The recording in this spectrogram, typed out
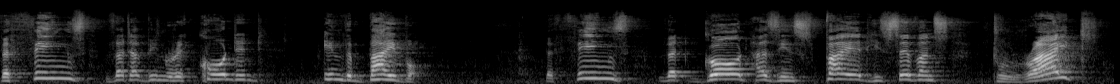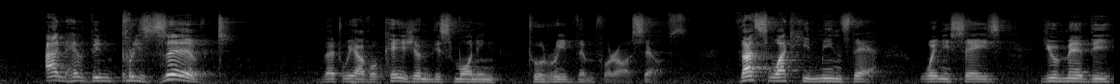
the things that have been recorded in the Bible, the things that God has inspired his servants to write and have been preserved, that we have occasion this morning to read them for ourselves. That's what he means there when he says, You may be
